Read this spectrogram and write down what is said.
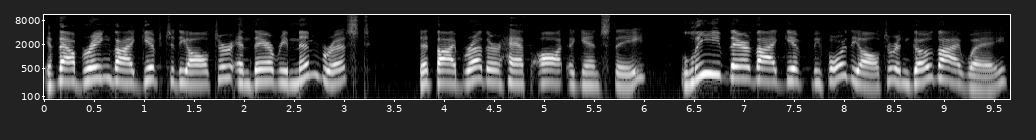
If thou bring thy gift to the altar, and there rememberest that thy brother hath aught against thee, leave there thy gift before the altar, and go thy way.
